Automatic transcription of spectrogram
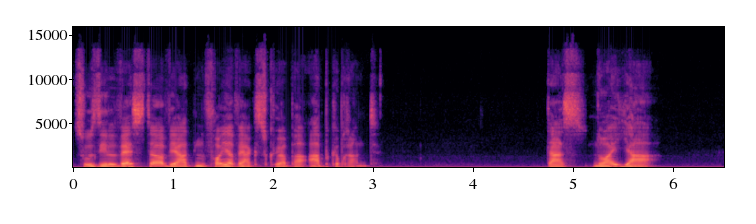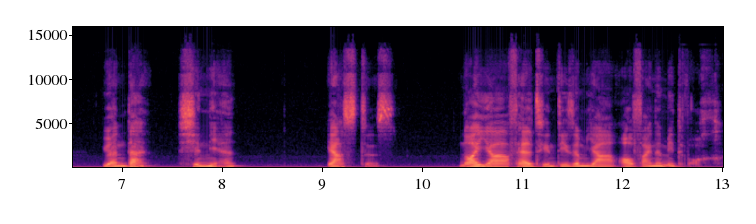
Zu Silvester werden Feuerwerkskörper abgebrannt. Das Neujahr, 元旦, 新年. Erstens, Neujahr fällt in diesem Jahr auf einen Mittwoch.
